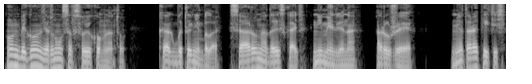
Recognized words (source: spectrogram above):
Он бегом вернулся в свою комнату. Как бы то ни было, Сару надо искать, немедленно, оружие. Не торопитесь.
